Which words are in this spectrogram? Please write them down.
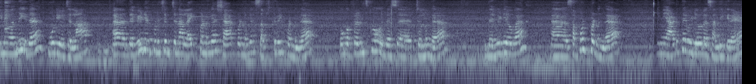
இனி வந்து இதை மூடி வச்சிடலாம். இந்த வீடியோ பிடிச்சிருந்துச்சுன்னா லைக் பண்ணுங்கள் ஷேர் பண்ணுங்கள் சப்ஸ்கிரைப் பண்ணுங்கள் உங்கள் ஃப்ரெண்ட்ஸ்க்கும் இதை சொல்லுங்கள் இந்த வீடியோவை சப்போர்ட் பண்ணுங்கள் இனி அடுத்த வீடியோவில் சந்திக்கிறேன்.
